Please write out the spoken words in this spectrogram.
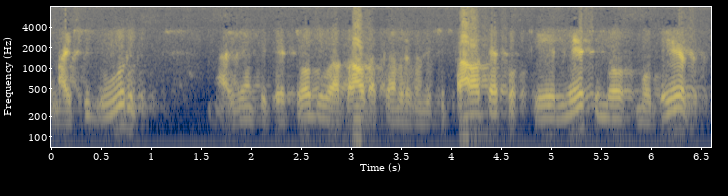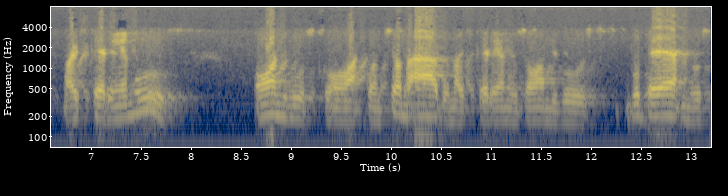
é mais seguro, a gente ter todo o aval da Câmara Municipal, até porque nesse novo modelo nós queremos ônibus com ar-condicionado, nós queremos ônibus modernos,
